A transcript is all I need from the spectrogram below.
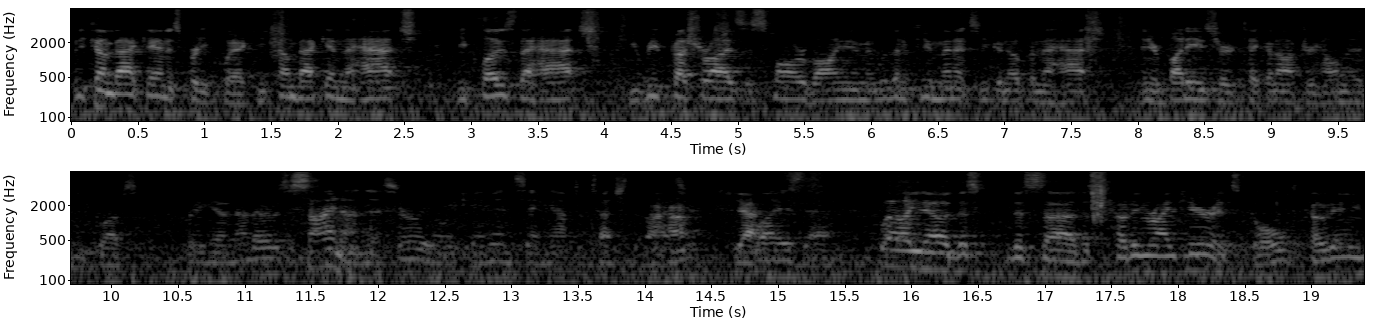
When you come back in, it's pretty quick. You come back in the hatch, you close the hatch, you repressurize the smaller volume, and within a few minutes you can open the hatch, and your buddies are taking off your helmet and gloves. Pretty good. Now there was a sign on this earlier when we came in saying not to touch the visor. Uh-huh. Yeah. Why is that? Well, you know, this this uh, this coating right here, it's gold coating,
